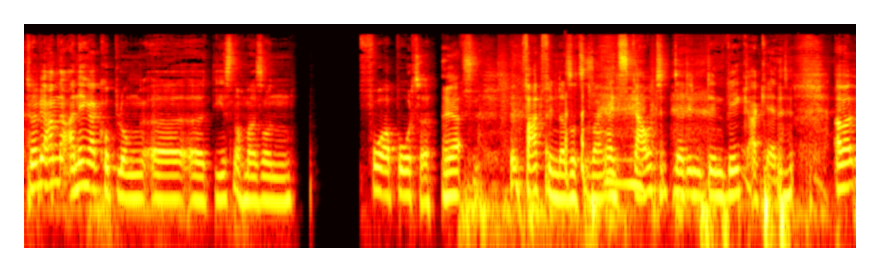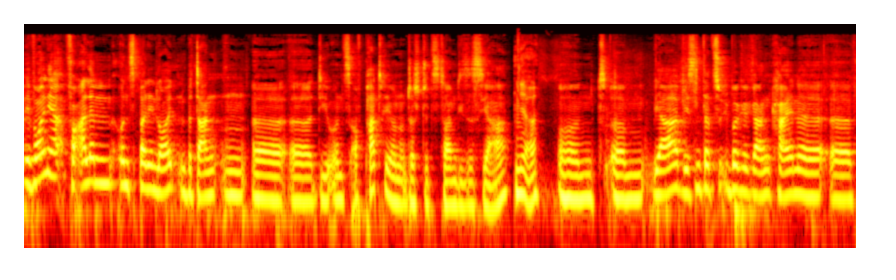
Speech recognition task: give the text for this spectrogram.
Ich meine, wir haben eine Anhängerkupplung, äh, äh, die ist nochmal so ein Vorbote. Ja. Ein Pfadfinder sozusagen, ein Scout, der den, den Weg erkennt. Aber wir wollen ja vor allem uns bei den Leuten bedanken, äh, äh, die uns auf Patreon unterstützt haben dieses Jahr. Ja. Und ähm, ja, wir sind dazu übergegangen, keine äh,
